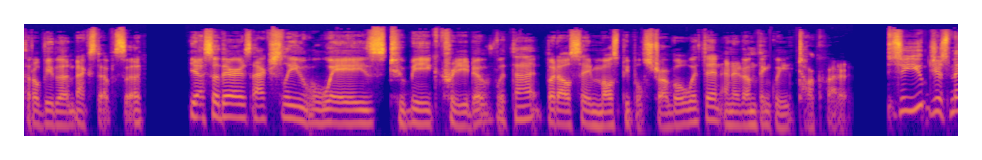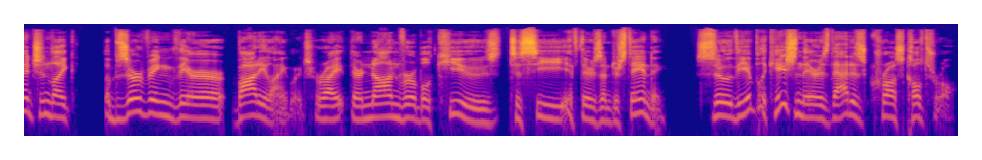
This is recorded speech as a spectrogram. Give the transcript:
That'll be the next episode. Yeah, so there's actually ways to be creative with that, but I'll say most people struggle with it, and I don't think we talk about it. So you just mentioned like observing their body language, right? Their nonverbal cues to see if there's understanding. So the implication there is that is cross cultural.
